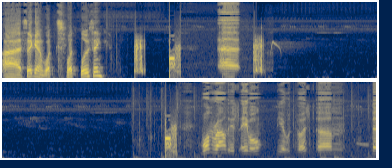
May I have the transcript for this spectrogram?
Uh, say again, what, what blue thing? Uh, one round is able, be advised. Um, no,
